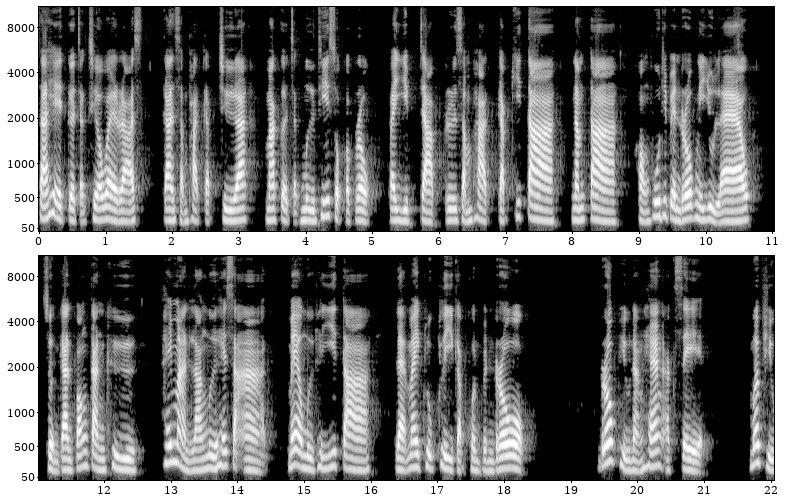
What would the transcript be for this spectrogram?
สาเหตุเกิดจากเชื้อไวรัส การสัมผัสกับเชื้อมาเกิดจากมือที่สกปรก ไปหยิบจับหรือสัมผัสกับขี้ตา น้ำตาของผู้ที่เป็นโรคนี้อยู่แล้ว ส่วนการป้องกันคือ ให้หมั่นล้างมือให้สะอาด ไม่เอามือขยี้ตา และไม่คลุกคลีกับคนเป็นโรค โรคผิวหนังแห้งอักเสบ เมื่อผิว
